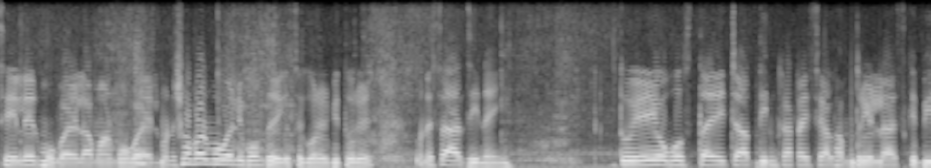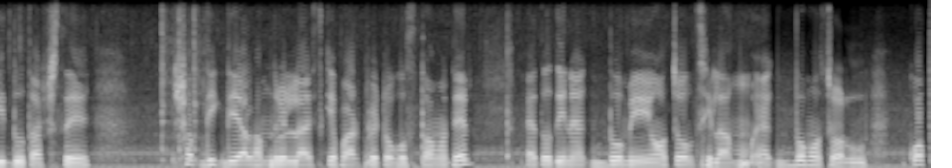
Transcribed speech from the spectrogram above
ছেলের মোবাইল, আমার মোবাইল মানে সবার মোবাইলই বন্ধ হয়ে গেছে ঘরের ভিতরে মানে চার্জই নাই। তো এই অবস্থায় চার দিন কাটাইছে, আলহামদুলিল্লাহ, আজকে বিদ্যুৎ আসছে। সব দিক দিয়ে আলহামদুলিল্লাহ, আজকে পারফেক্ট অবস্থা আমাদের। এতদিন একদমই অচল ছিলাম, একদম অচল। কত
